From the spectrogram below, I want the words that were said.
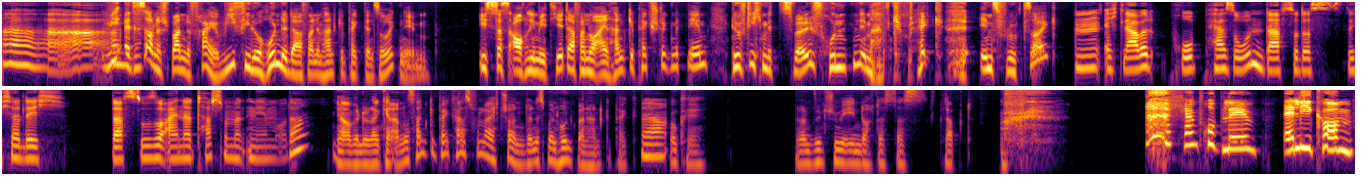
Ah. Wie, das ist auch eine spannende Frage. Wie viele Hunde darf man im Handgepäck denn zurücknehmen? Ist das auch limitiert? Darf man nur ein Handgepäckstück mitnehmen? Dürfte ich mit zwölf Hunden im Handgepäck ins Flugzeug? Mm, Ich glaube, pro Person darfst du das sicherlich, darfst du so eine Tasche mitnehmen, oder? Ja, wenn du dann kein anderes Handgepäck hast, vielleicht schon. Dann ist mein Hund mein Handgepäck. Ja. Okay. Dann wünschen wir ihnen doch, dass das klappt. Kein Problem. Ellie, komm.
